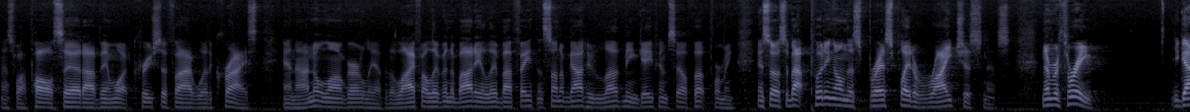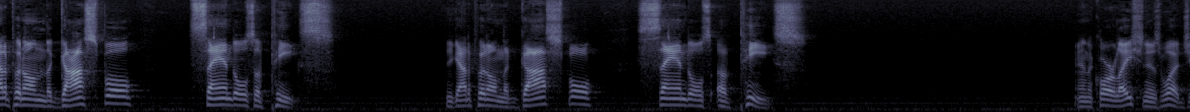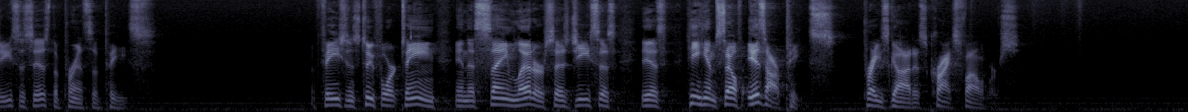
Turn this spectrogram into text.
That's why Paul said, I've been what? Crucified with Christ. And I no longer live. The life I live in the body, I live by faith in the Son of God who loved me and gave himself up for me. And so it's about putting on this breastplate of righteousness. Number three, you got to put on the gospel sandals of peace. You got to put on the gospel sandals of peace. And the correlation is what? Jesus is the Prince of Peace. Ephesians 2:14 in this same letter says Jesus is he himself is our peace. Praise God as Christ followers.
